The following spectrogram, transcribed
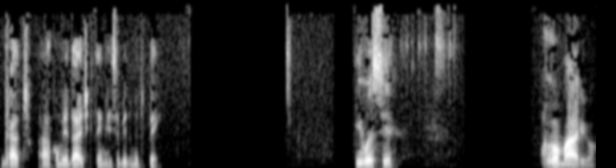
grato à comunidade que tem me recebido muito bem. E você? Romário,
